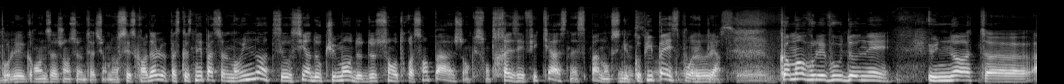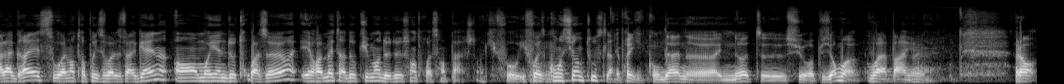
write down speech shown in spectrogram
pour les grandes agences de notation. Donc c'est scandaleux parce que ce n'est pas seulement une note, c'est aussi un document de 200 ou 300 pages. Donc ils sont très efficaces, n'est-ce pas? Donc c'est du copy-paste pour les c'est- Comment voulez-vous donner une note euh, à la Grèce ou à l'entreprise Volkswagen en moyenne de 3 heures et remettre un document de 200-300 pages? Donc il faut, il faut être conscient de tout cela. Et après, qui condamne euh, à une note euh, sur plusieurs mois. Voilà, par ailleurs. Alors,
